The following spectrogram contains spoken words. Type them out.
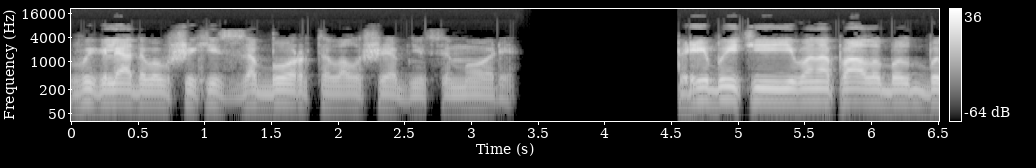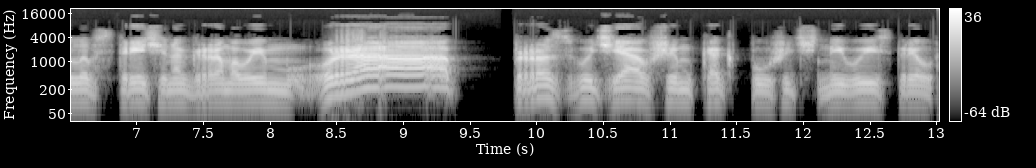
выглядывавших из-за борта волшебницы моря. Прибытие его на палубу было встречено громовым «Ура!», прозвучавшим, как пушечный выстрел,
